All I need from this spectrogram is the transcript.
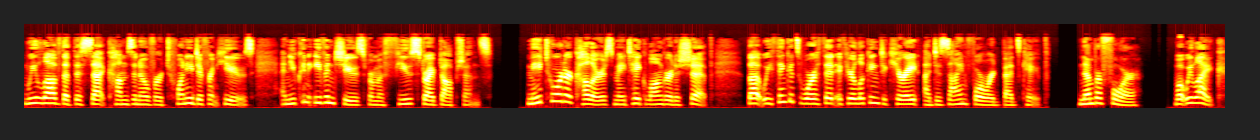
We love that this set comes in over 20 different hues, and you can even choose from a few striped options. Made-to-order colors may take longer to ship, but we think it's worth it if you're looking to curate a design-forward bedscape. Number 4. What we like.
